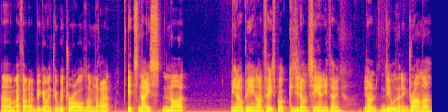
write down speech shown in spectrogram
Um, I thought I'd be going through withdrawals. I'm not. It's nice not, you know, being on Facebook because you don't see anything. You don't deal with any drama,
